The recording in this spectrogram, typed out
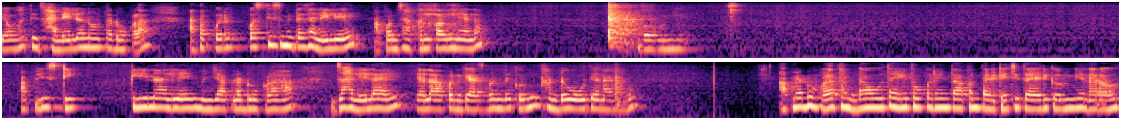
तेव्हा ते झालेलं नव्हता ढोकळा. आता परत पस्तीस मिनटं झालेली आहे. आपण झाकण काढून याला बघून घेऊ. आपली स्टिक क्लीन आली आहे. म्हणजे आपला ढोकळा हा झालेला आहे. याला आपण गॅस बंद करून थंड होऊ देणार आहोत. आपला ढोकळा थंड होत आहे तोपर्यंत आपण तडक्याची तयारी करून घेणार आहोत.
